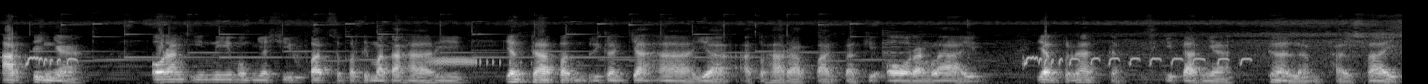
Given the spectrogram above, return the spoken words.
artinya orang ini mempunyai sifat seperti matahari yang dapat memberikan cahaya atau harapan bagi orang lain yang berada sekitarnya dalam hal baik.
